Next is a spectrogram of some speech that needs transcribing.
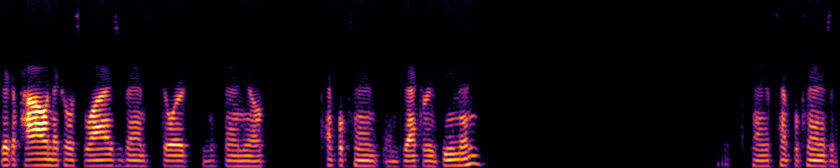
Jacob Howe, Nicholas Wise, Van Stort, Nathaniel Templeton, and Zachary Beeman. Of Templeton is a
